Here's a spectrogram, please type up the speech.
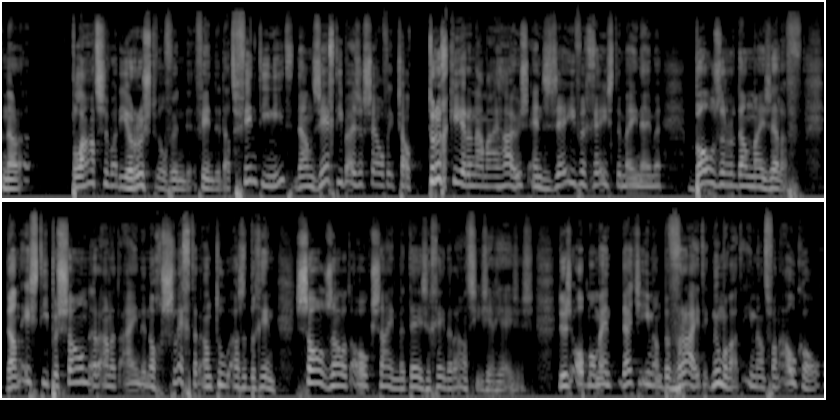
naar plaatsen waar hij rust wil vinden. Dat vindt hij niet. Dan zegt hij bij zichzelf: Ik zal terugkeren naar mijn huis en zeven geesten meenemen, bozer dan mijzelf. Dan is die persoon er aan het einde nog slechter aan toe als het begin. Zo zal het ook zijn met deze generatie, zegt Jezus. Dus op het moment dat je iemand bevrijdt, ik noem maar wat, iemand van alcohol,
